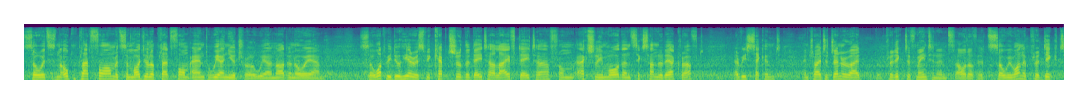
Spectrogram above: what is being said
So it's an open platform, it's a modular platform, and we are neutral. We are not an OEM. So what we do here is we capture the data, live data, from actually more than 600 aircraft every second and try to generate predictive maintenance out of it. So we want to predict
